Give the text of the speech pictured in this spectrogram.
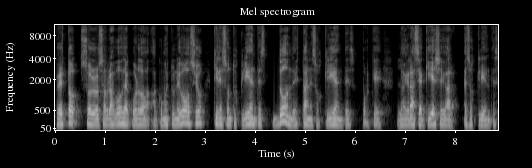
Pero esto solo lo sabrás vos de acuerdo a, cómo es tu negocio, quiénes son tus clientes, dónde están esos clientes, porque la gracia aquí es llegar a esos clientes.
